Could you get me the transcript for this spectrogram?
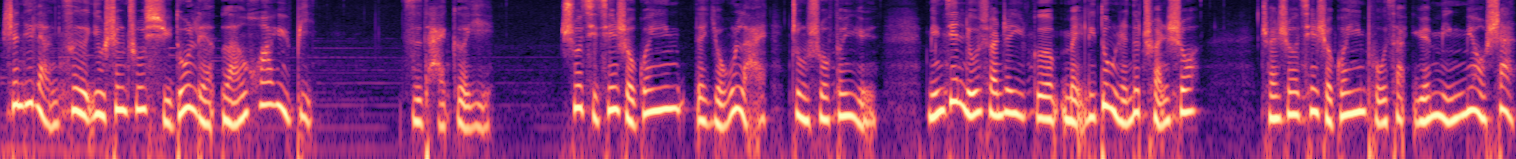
身体两侧又生出许多莲兰花玉臂，姿态各异。说起千手观音的由来，众说纷纭。民间流传着一个美丽动人的传说，传说千手观音菩萨原名妙善，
